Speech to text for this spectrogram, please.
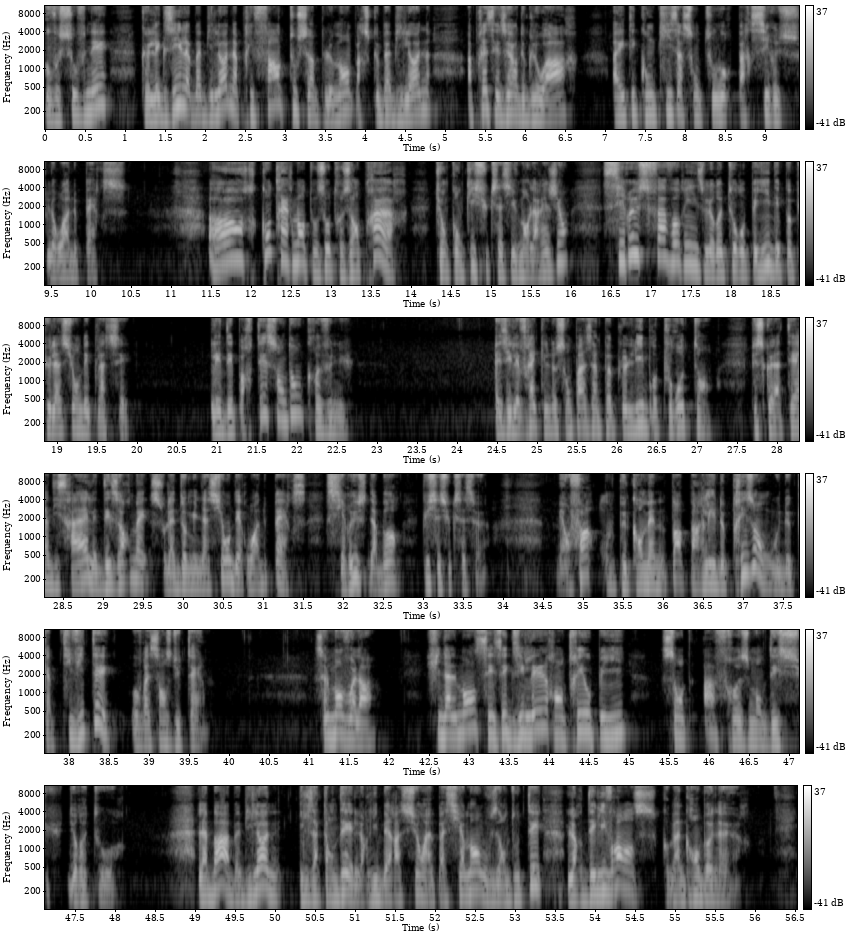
Vous vous souvenez que l'exil à Babylone a pris fin tout simplement parce que Babylone, après ses heures de gloire, a été conquise à son tour par Cyrus, le roi de Perse. Or, contrairement aux autres empereurs qui ont conquis successivement la région, Cyrus favorise le retour au pays des populations déplacées. Les déportés sont donc revenus. Mais il est vrai qu'ils ne sont pas un peuple libre pour autant, puisque la terre d'Israël est désormais sous la domination des rois de Perse, Cyrus d'abord, puis ses successeurs. Mais enfin, on ne peut quand même pas parler de prison ou de captivité, au vrai sens du terme. Seulement voilà, finalement, ces exilés rentrés au pays sont affreusement déçus du retour. Là-bas, à Babylone, ils attendaient leur libération impatiemment, vous vous en doutez, leur délivrance comme un grand bonheur.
